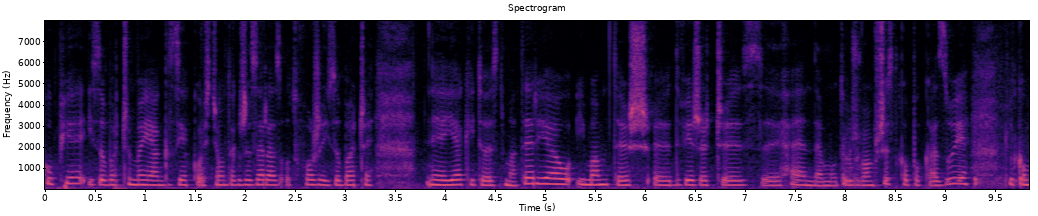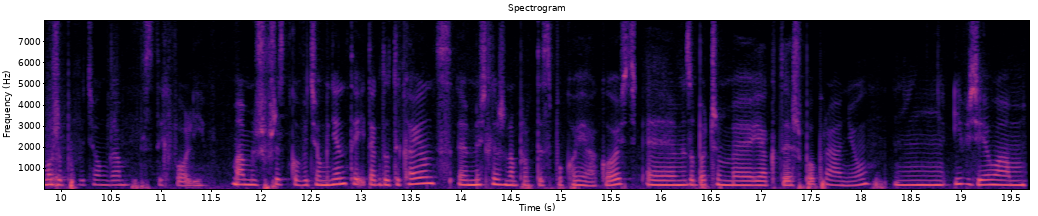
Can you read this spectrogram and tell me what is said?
kupię i zobaczymy jak z jakością. Także zaraz otworzę i zobaczę jaki to jest materiał i mam też dwie rzeczy z H&M-u. To już Wam wszystko pokazuję, tylko może powyciągam z tych folii. Mam już wszystko wyciągnięte i tak dotykając myślę, że naprawdę spoko jakość. E, Zobaczymy jak też po praniu. Mm, I wzięłam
